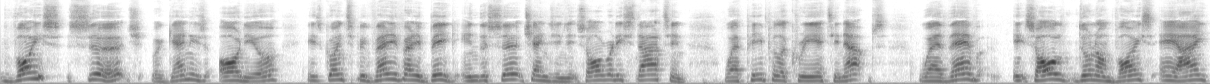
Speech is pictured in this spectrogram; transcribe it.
voice search again is audio is going to be very very big in the search engines. It's already starting where people are creating apps where they've it's all done on voice AI.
